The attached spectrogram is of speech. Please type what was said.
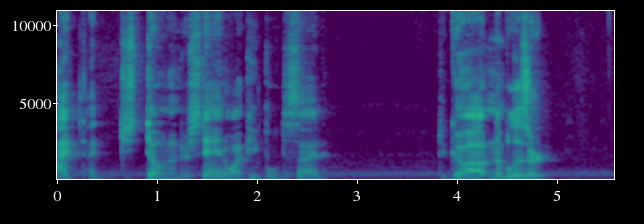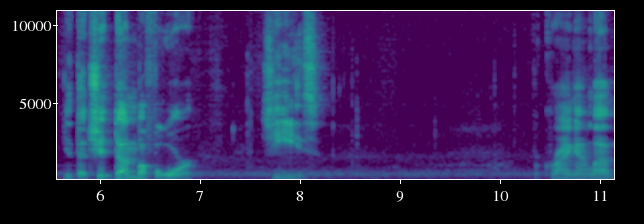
I, I just don't understand why people decide to go out in a blizzard. Get that shit done before. Jeez. For crying out loud.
